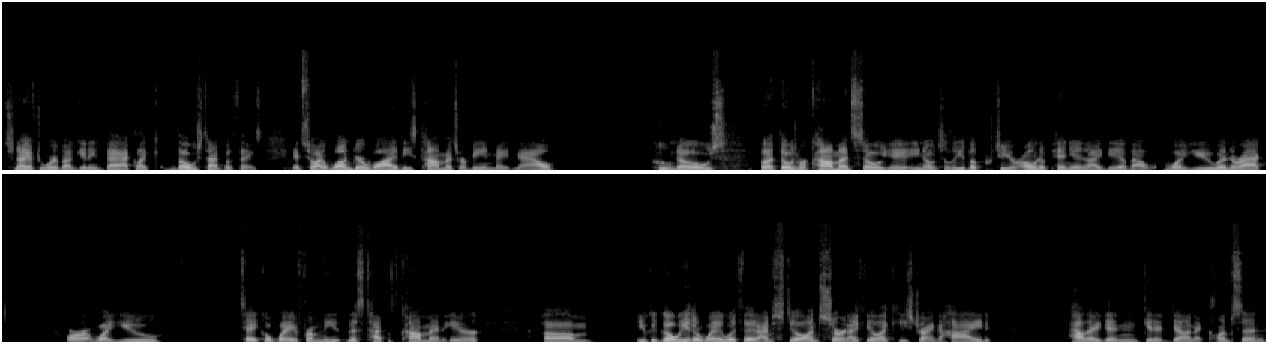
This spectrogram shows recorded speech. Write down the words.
So now you have to worry about getting back, like those type of things. And so I wonder why these comments are being made now. Who knows? But those were comments. So, you know, to leave up to your own opinion, idea about what you interact or what you take away from the, this type of comment here. Um, you could go either way with it. I'm still uncertain. I feel like he's trying to hide how they didn't get it done at Clemson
